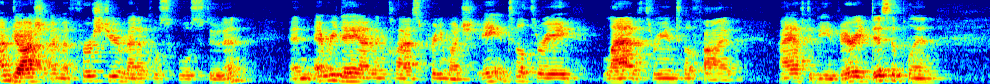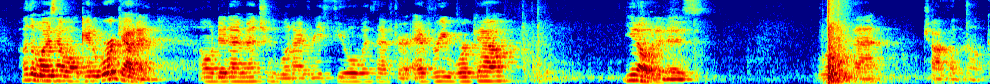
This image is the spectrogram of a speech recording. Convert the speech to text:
I'm Josh. I'm a first year medical school student, and every day I'm in class pretty much 8 until 3, lab 3 until 5. I have to be very disciplined, otherwise, I won't get a workout in. Oh, did I mention what I refuel with after every workout? You know what it is low fat chocolate milk.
